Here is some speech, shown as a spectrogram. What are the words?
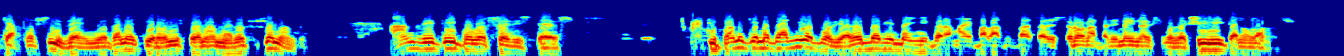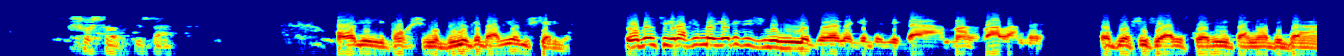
Και αυτό συμβαίνει όταν ακυρώνεις το ένα μέρος του σώματος. Αν δείτε οι ποδοσφαιριστές, χτυπάνε και με τα δύο πόδια. Δεν περιμένει τώρα μα η μπαλά του πάει στο αριστερό να περιμένει να δεξί ή κάνω λάθος. Σωστό, σωστά. Όλοι λοιπόν χρησιμοποιούμε και τα δύο τους χέρια. Εδώ στη γραφή μας γιατί χρησιμοποιούμε το ένα και τελικά μας βάλανε Όποιος είχε αριστερή ικανότητα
